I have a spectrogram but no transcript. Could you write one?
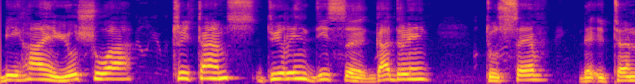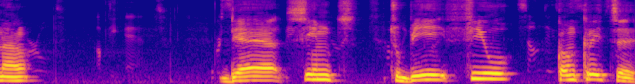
behind Joshua three times during this uh, gathering to serve the eternal. There seemed to be few concrete uh,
